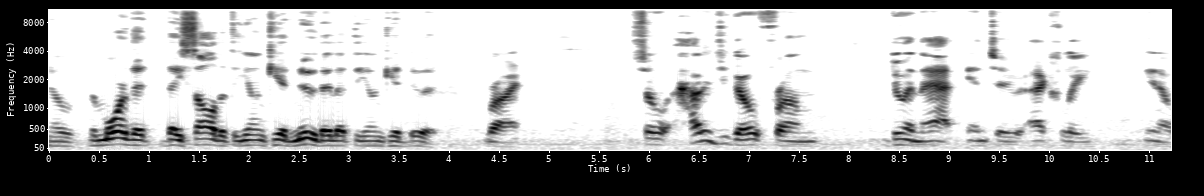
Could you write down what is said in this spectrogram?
you know, the more that they saw that the young kid knew, they let the young kid do it. Right. So, how did you go from doing that into actually, you know,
